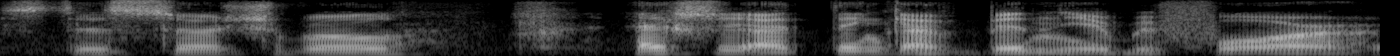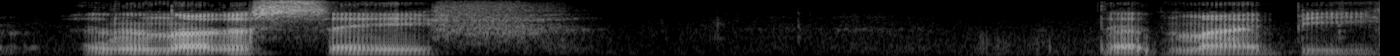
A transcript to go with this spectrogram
Is this searchable? Actually, I think I've been here before in another save. That might be.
